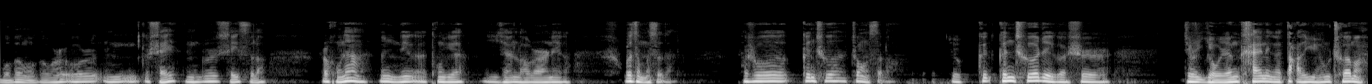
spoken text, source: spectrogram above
我问我哥，我说我说你个谁？你说谁死了？说洪亮，那你那个同学以前老玩那个。我说怎么死的？他说跟车撞死了。就跟跟车这个是。就是有人开那个大的运输车嘛，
